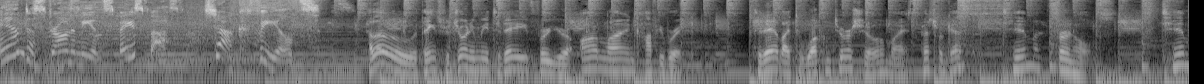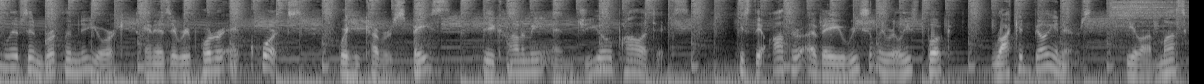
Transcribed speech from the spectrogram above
and astronomy and space buff, Chuck Fields. Hello, thanks for joining me today for your online coffee break. Today I'd like to welcome to our show my special guest, Tim Fernholz. Tim lives in Brooklyn, New York, and is a reporter at Quartz, where he covers space, the economy, and geopolitics. He's the author of a recently released book, Rocket Billionaires Elon Musk,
